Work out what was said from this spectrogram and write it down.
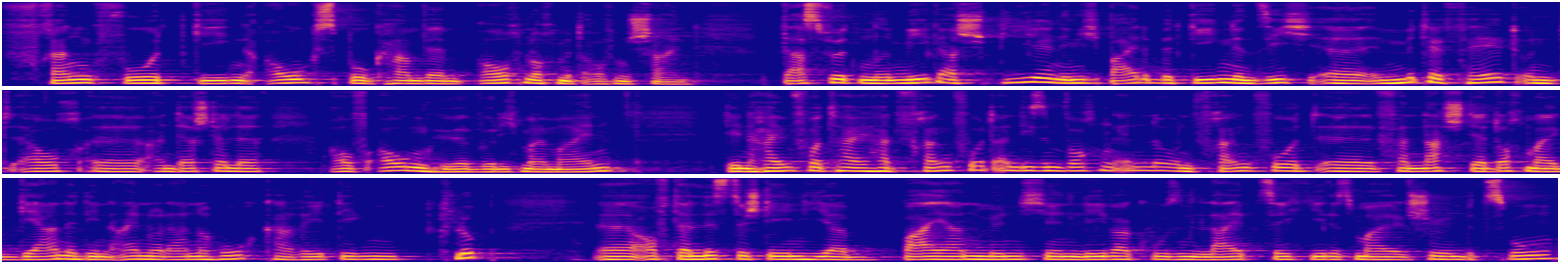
Frankfurt gegen Augsburg haben wir auch noch mit auf dem Schein. Das wird ein mega Spiel, nämlich beide begegnen sich äh, im Mittelfeld und auch äh, an der Stelle auf Augenhöhe, würde ich mal meinen. Den Heimvorteil hat Frankfurt an diesem Wochenende und Frankfurt äh, vernascht ja doch mal gerne den einen oder anderen hochkarätigen Club. Äh, auf der Liste stehen hier Bayern, München, Leverkusen, Leipzig, jedes Mal schön bezwungen.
